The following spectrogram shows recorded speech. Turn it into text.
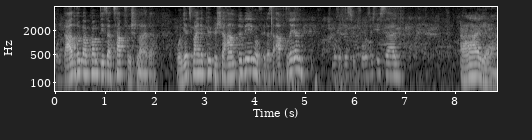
Und darüber kommt dieser Zapfenschneider. Und jetzt meine typische Handbewegung für das Abdrehen. Ich muss ein bisschen vorsichtig sein. Ah ja,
